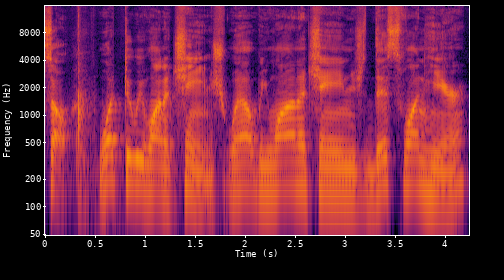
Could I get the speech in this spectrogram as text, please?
So what do we want to change? Well, we want to change this one here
